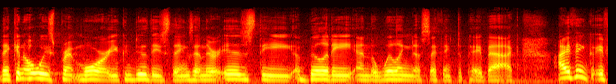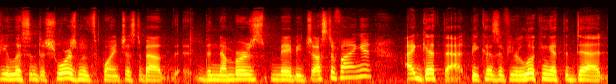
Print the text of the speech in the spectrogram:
They can always print more. You can do these things, and there is the ability and the willingness, I think, to pay back. I think if you listen to Schwarzman's point just about the numbers maybe justifying it, I get that because if you're looking at the debt,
